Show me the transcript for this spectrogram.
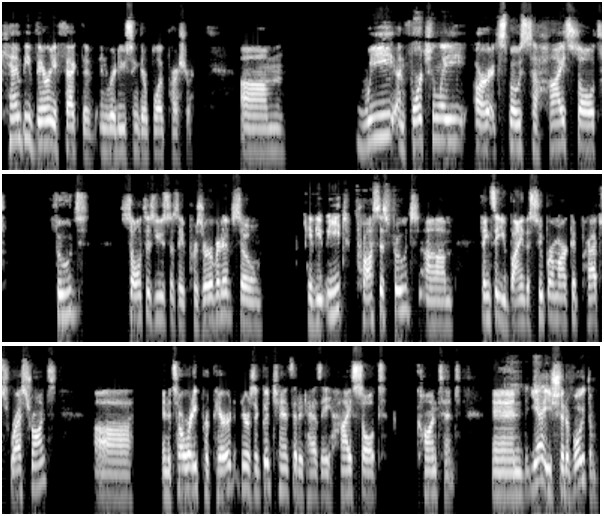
can be very effective in reducing their blood pressure. Um, we unfortunately are exposed to high salt foods. Salt is used as a preservative, so if you eat processed foods, um, things that you buy in the supermarket, perhaps restaurants, uh, and it's already prepared, there's a good chance that it has a high salt content. And yeah, you should avoid them.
